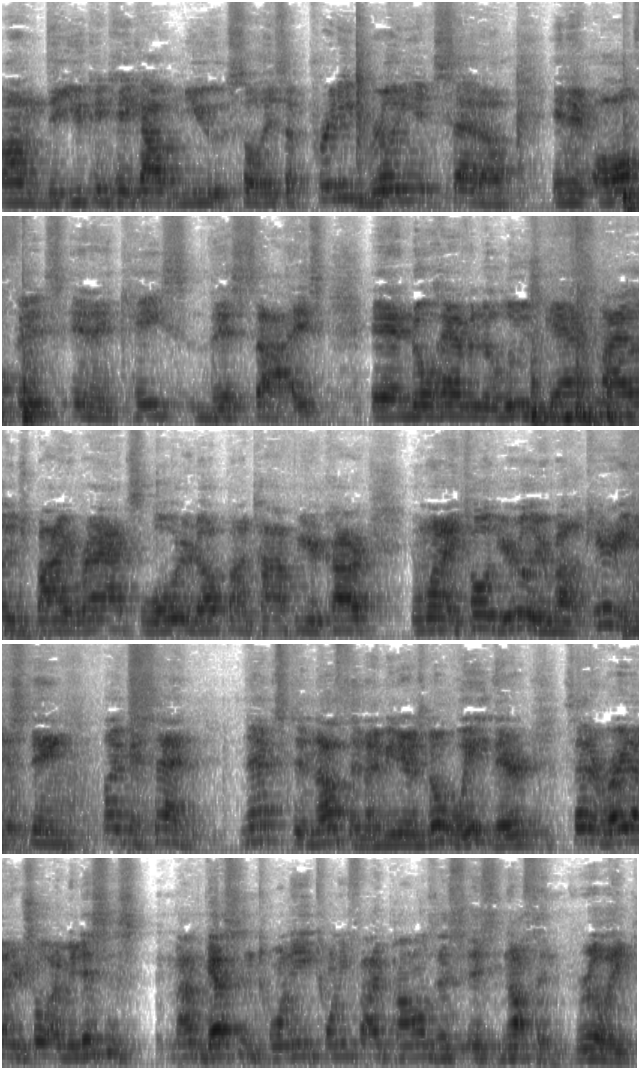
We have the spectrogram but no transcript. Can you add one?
um, that you can take out and use. So it's a pretty brilliant setup and it all fits in a case this size and no having to lose gas mileage, buy racks, load it up on top of your car. And when I told you earlier about carrying this thing, like I said, next to nothing. I mean, there's no weight there. Set it right on your shoulder. I mean, this is, I'm guessing 20, 25 pounds. It's, it's nothing, really.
